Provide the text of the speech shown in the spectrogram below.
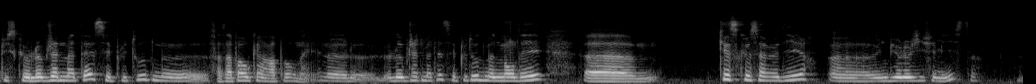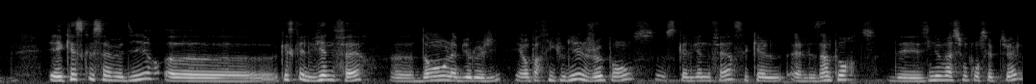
puisque l'objet de ma thèse, c'est plutôt de me, enfin, ça n'a pas aucun rapport, mais l'objet de ma thèse, c'est plutôt de me demander qu'est-ce que ça veut dire une biologie féministe? Et qu'est-ce que ça veut dire euh, Qu'est-ce qu'elles viennent faire euh, dans la biologie? Et en particulier, je pense, ce qu'elles viennent faire, c'est qu'elles importent des innovations conceptuelles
